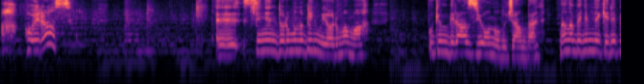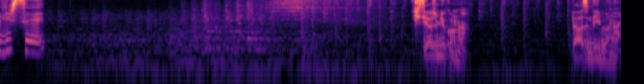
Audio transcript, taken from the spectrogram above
Ah Poyraz. Ee, senin durumunu bilmiyorum ama bugün biraz yoğun olacağım ben. Nana benimle gelebilirse İhtiyacım yok ona. Lazım değil bana.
